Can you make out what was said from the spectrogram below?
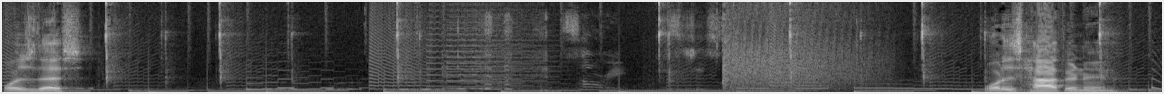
What is this? Sorry, this is just. What is happening? There.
